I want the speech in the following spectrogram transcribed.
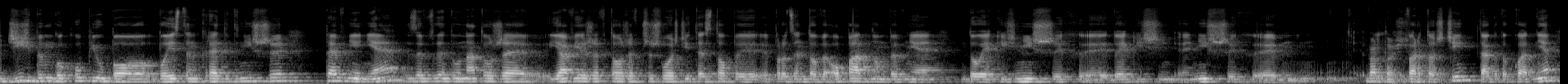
dziś bym go kupił, bo, bo jest ten kredyt niższy, Pewnie nie, ze względu na to, że ja wierzę w to, że w przyszłości te stopy procentowe opadną pewnie do jakichś niższych, y, do jakichś niższych wartości. wartości. Tak, dokładnie.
